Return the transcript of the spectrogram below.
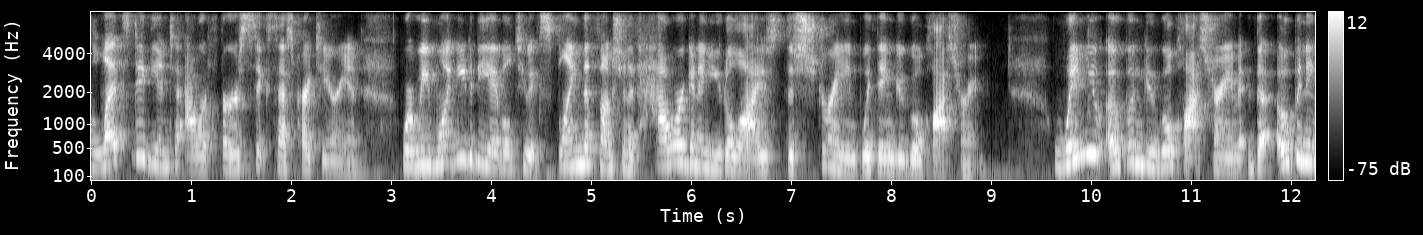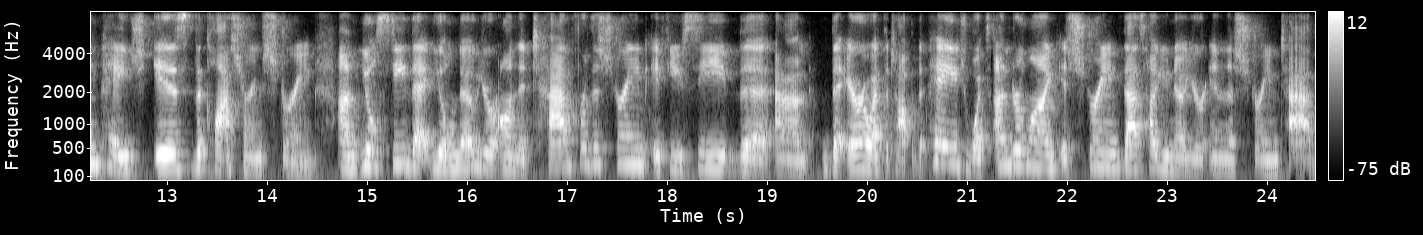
Let's dig into our first success criterion, where we want you to be able to explain the function of how we're going to utilize the stream within Google Classroom. When you open Google Classroom, the opening page is the classroom stream. Um, you'll see that you'll know you're on the tab for the stream. If you see the, um, the arrow at the top of the page, what's underlined is stream. That's how you know you're in the stream tab.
